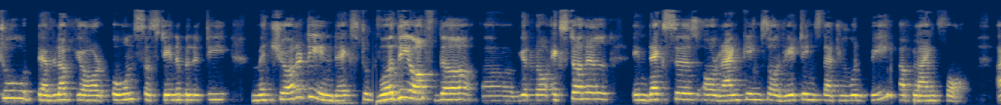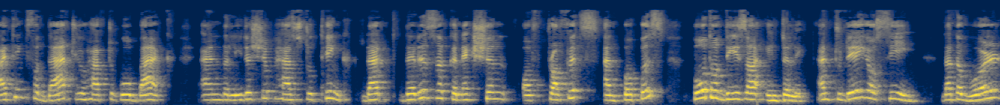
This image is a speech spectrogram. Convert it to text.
to develop your own sustainability maturity index to worthy of the uh, you know external indexes or rankings or ratings that you would be applying for. I think for that, you have to go back and the leadership has to think that there is a connection of profits and purpose. Both of these are interlinked. And today you're seeing that the world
